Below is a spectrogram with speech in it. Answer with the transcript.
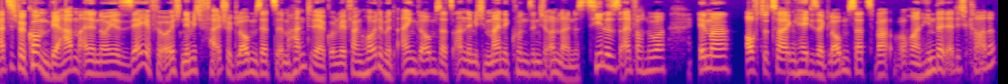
Herzlich willkommen. Wir haben eine neue Serie für euch, nämlich falsche Glaubenssätze im Handwerk. Und wir fangen heute mit einem Glaubenssatz an, nämlich meine Kunden sind nicht online. Das Ziel ist es einfach nur, immer aufzuzeigen, hey, dieser Glaubenssatz, woran hindert er dich gerade?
